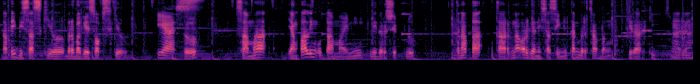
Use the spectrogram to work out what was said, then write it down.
tapi bisa skill berbagai soft skill. yes Tuh. Sama yang paling utama ini leadership lu. Kenapa? Karena organisasi ini kan bercabang hierarki sebenarnya.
